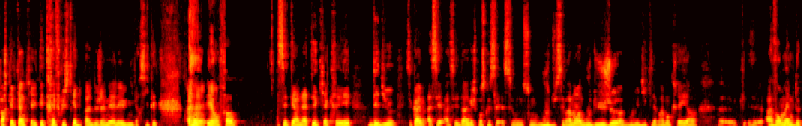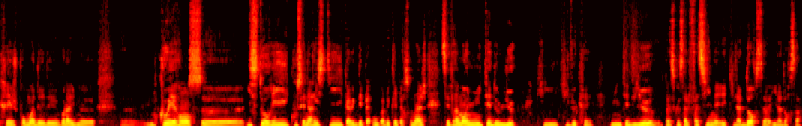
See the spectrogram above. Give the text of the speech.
par quelqu'un qui a été très frustré de pas de jamais aller à l'université. et enfin, c'était un athée qui a créé des dieux. C'est quand même assez assez dingue. Et je pense que c'est son, goût, c'est vraiment un goût du jeu, un goût ludique. Il a vraiment créé un, avant même de créer pour moi des, voilà une une cohérence euh, historique ou scénaristique avec les personnages, c'est vraiment une unité de lieu qui, qui veut créer. Une unité de lieu parce que ça le fascine et qu'il adore ça. Il adore ça.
